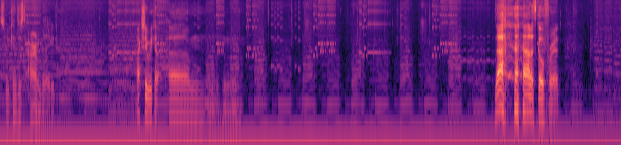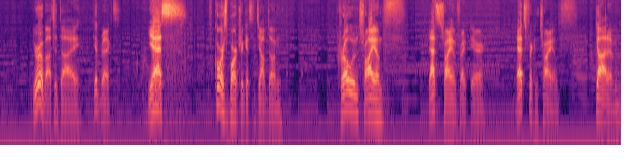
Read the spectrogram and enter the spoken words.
So we can just Iron Blade. Actually, we can... Um, hmm. Nah, let's go for it. You're about to die. Get wrecked. Yes! Of course Bartre gets the job done. Crow and Triumph. That's Triumph right there. That's freaking Triumph. Got him.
